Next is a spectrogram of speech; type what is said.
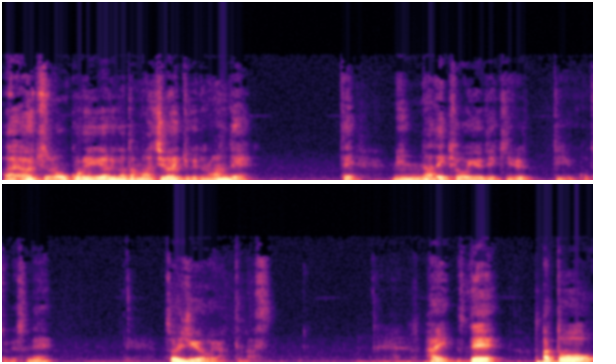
ああいつのこれやり方間違いって言うけどなんで？みんなで共有できるっていうことですね。そういう授業をやってます。はい。で、あと、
